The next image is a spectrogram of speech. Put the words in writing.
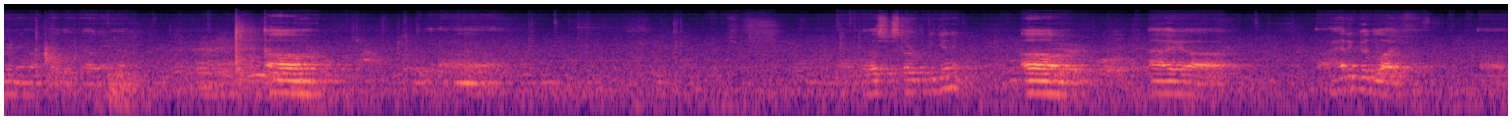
Your name I pray, Lord God. Amen. Um, uh, well, let's just start at the beginning. Um, I, uh, I had a good life. Um,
